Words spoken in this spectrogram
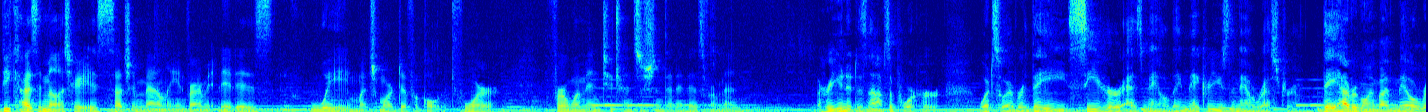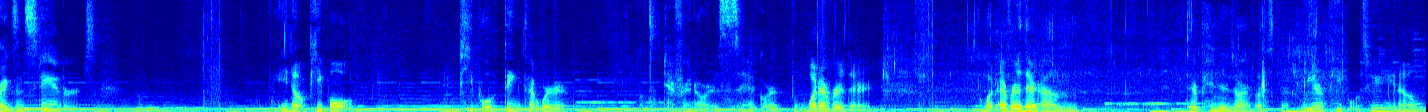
Because the military is such a manly environment, it is way much more difficult for for women to transition than it is for men. Her unit does not support her whatsoever. They see her as male. They make her use the male restroom. They have her going by male regs and standards. You know, people people think that we're different or sick or whatever their whatever their um their opinions are of us, but we are people too, you know.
